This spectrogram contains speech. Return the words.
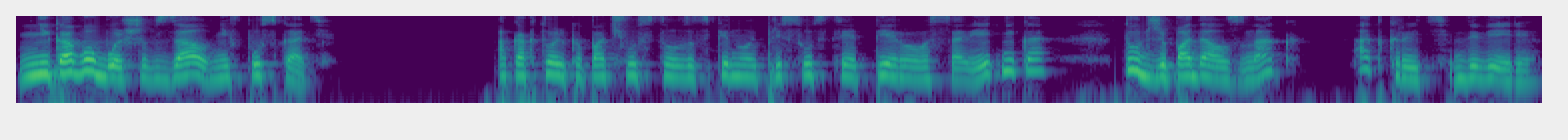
«Никого больше в зал не впускать!» А как только почувствовал за спиной присутствие первого советника, тут же подал знак «Открыть двери».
